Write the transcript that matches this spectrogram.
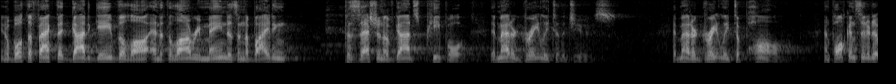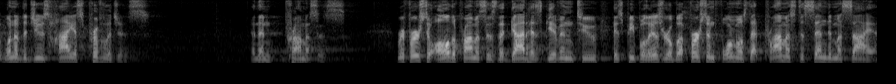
You know, both the fact that God gave the law and that the law remained as an abiding possession of God's people, it mattered greatly to the Jews. It mattered greatly to Paul. And Paul considered it one of the Jews' highest privileges and then promises. refers to all the promises that God has given to his people Israel, but first and foremost, that promise to send a Messiah.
